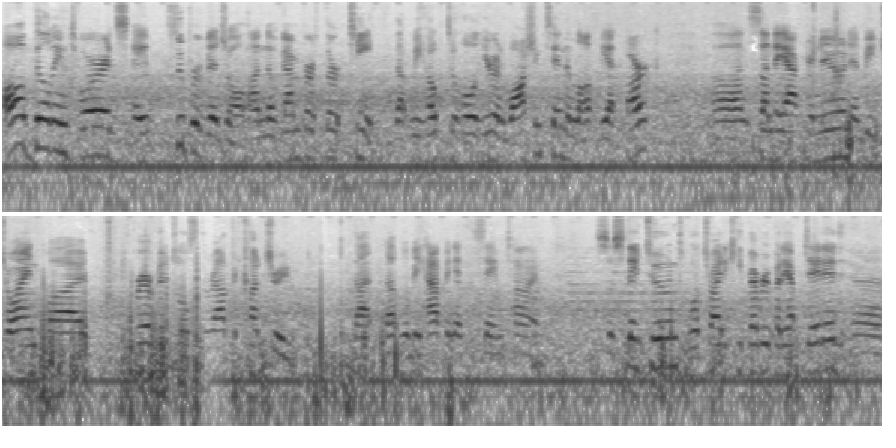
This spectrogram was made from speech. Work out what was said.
All building towards a super vigil on November 13th that we hope to hold here in Washington in Lafayette Park uh, on Sunday afternoon and be joined by prayer vigils throughout the country that, that will be happening at the same time. So stay tuned. We'll try to keep everybody updated uh,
